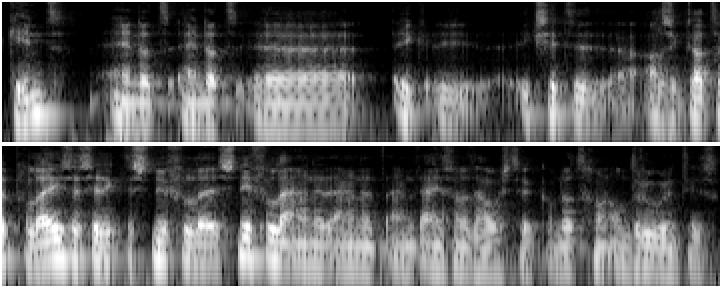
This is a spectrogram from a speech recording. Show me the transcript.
kind. En dat, en dat uh, ik, ik zit, als ik dat heb gelezen, zit ik te snuffelen, sniffelen aan het, aan, het, aan het eind van het hoofdstuk. Omdat het gewoon ontroerend is.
